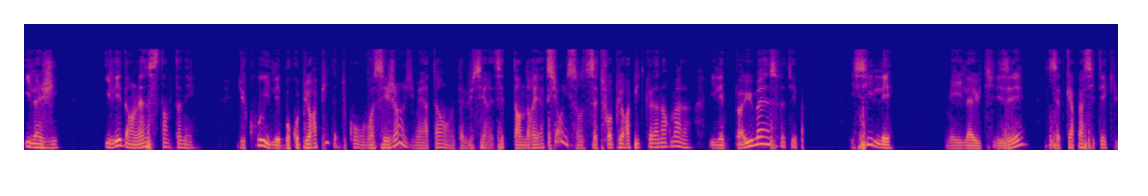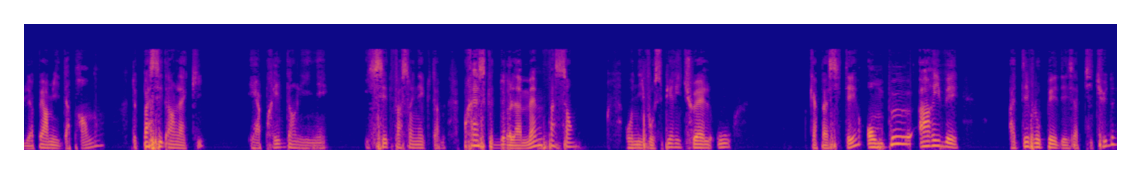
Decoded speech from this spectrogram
il agit. Il est dans l'instantané. Du coup, il est beaucoup plus rapide. Du coup, on voit ces gens, je dis, mais attends, t'as vu cette temps de réaction, ils sont sept fois plus rapides que la normale. Il est pas humain, ce type. Ici, il l'est. Mais il a utilisé cette capacité qui lui a permis d'apprendre, de passer dans l'acquis, et après dans l'inné. Il sait de façon inéluctable. Presque de la même façon, au niveau spirituel ou capacité, on peut arriver à développer des aptitudes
